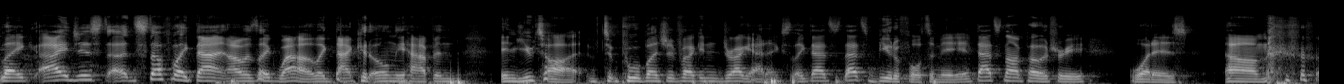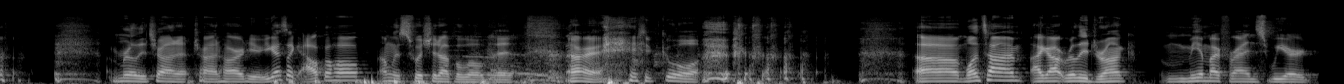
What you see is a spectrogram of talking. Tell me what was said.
Like I just uh, stuff like that. I was like, wow, like that could only happen in Utah to to a bunch of fucking drug addicts. Like that's that's beautiful to me. If that's not poetry, what is? Um, I'm really trying to trying hard here. You guys like alcohol? I'm gonna switch it up a little bit. All right, cool. um, one time I got really drunk. Me and my friends, we are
